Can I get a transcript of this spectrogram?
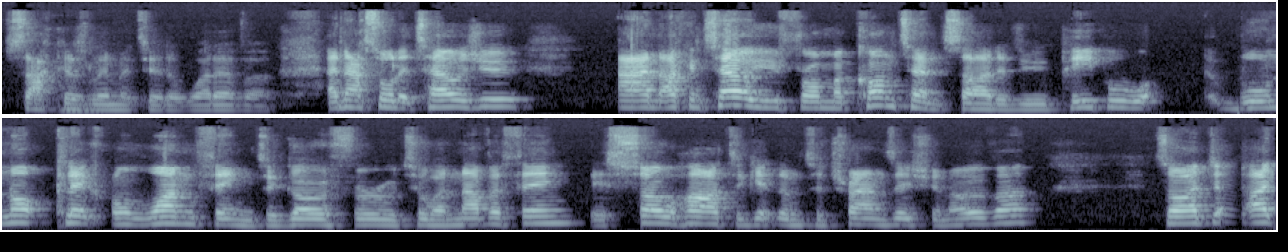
Saka's hmm. limited or whatever, and that's all it tells you. And I can tell you from a content side of you, people will not click on one thing to go through to another thing. It's so hard to get them to transition over. So I, I,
